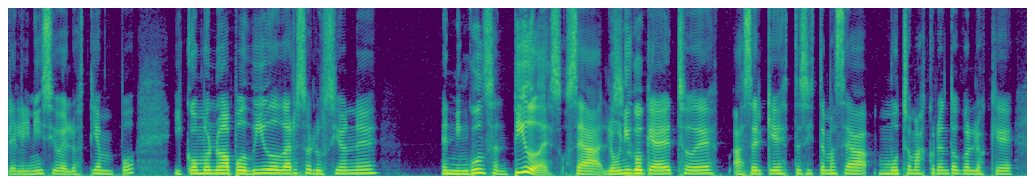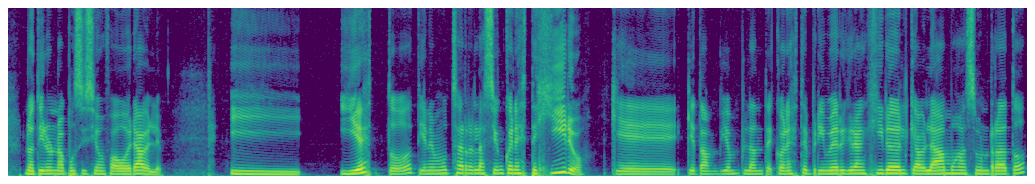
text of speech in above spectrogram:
el inicio de los tiempos, y cómo no ha podido dar soluciones en ningún sentido a eso. O sea, lo Sí. único que ha hecho es hacer que este sistema sea mucho más cruento con los que no tienen una posición favorable. Y, y esto tiene mucha relación con este giro que, que también plantea, con este primer gran giro del que hablábamos hace un rato,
